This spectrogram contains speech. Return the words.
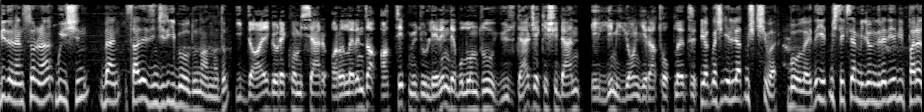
Bir dönem sonra bu işin ben sade zinciri gibi olduğunu anladım. İddiaya göre komiser aralarında aktif müdürlerin de bulunduğu yüzlerce kişiden 50 milyon lira topladı. Yaklaşık 50-60 kişi var bu olayda. 70-80 milyon lira diye bir para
